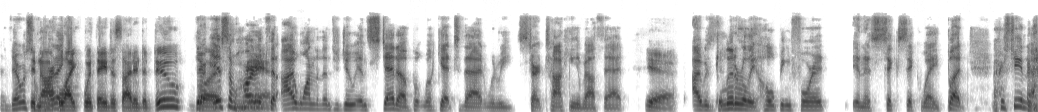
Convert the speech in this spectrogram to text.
There was did some not heartache. like what they decided to do. There is some heartache man, that I wanted them to do instead of, but we'll get to that when we start talking about that. yeah, I was literally hoping for it in a sick, sick way. But Christina,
